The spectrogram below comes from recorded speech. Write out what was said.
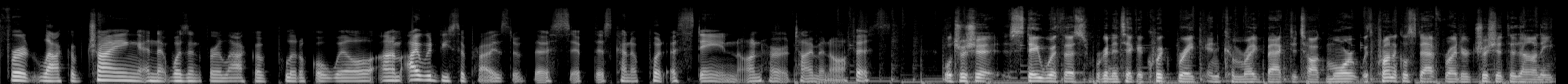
for lack of trying and that wasn't for lack of political will. Um, I would be surprised of this if this kind of put a stain on her time in office. Well, Trisha, stay with us. We're going to take a quick break and come right back to talk more with Chronicle staff writer Trisha Thadani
